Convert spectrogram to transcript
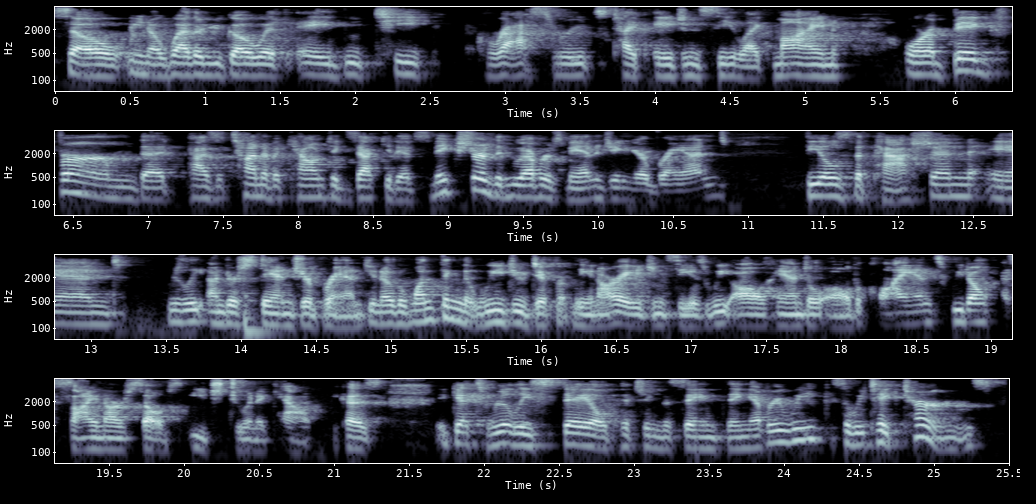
So, you know, whether you go with a boutique grassroots type agency like mine or a big firm that has a ton of account executives, make sure that whoever's managing your brand feels the passion and really understands your brand. You know, the one thing that we do differently in our agency is we all handle all the clients. We don't assign ourselves each to an account because it gets really stale pitching the same thing every week. So we take turns.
